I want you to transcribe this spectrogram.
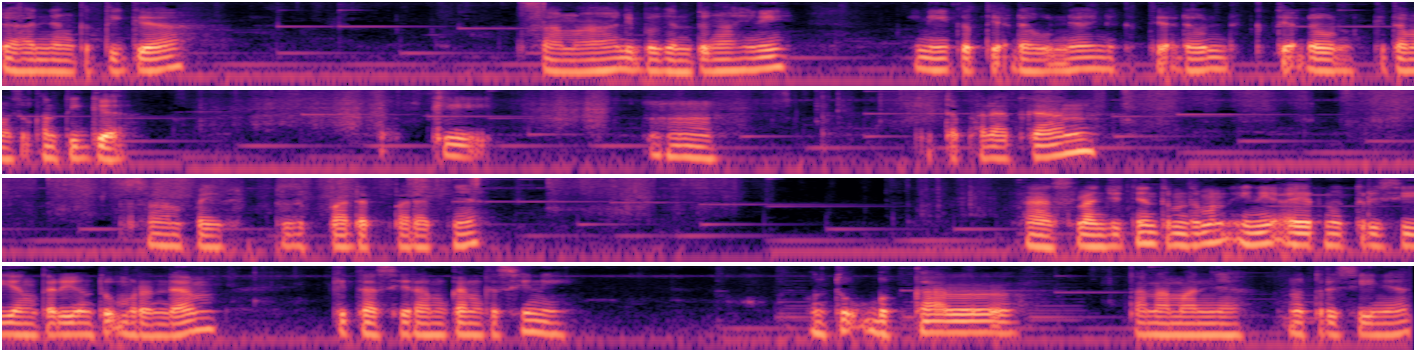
dahan yang ketiga sama di bagian tengah ini. Ini ketiak daunnya ini ketiak daun ketiak daun. Kita masukkan tiga. Oke. Hmm. kita padatkan. Sampai sepadat-padatnya. Nah selanjutnya teman-teman ini air nutrisi yang tadi untuk merendam kita siramkan ke sini. Untuk bekal tanamannya nutrisinya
